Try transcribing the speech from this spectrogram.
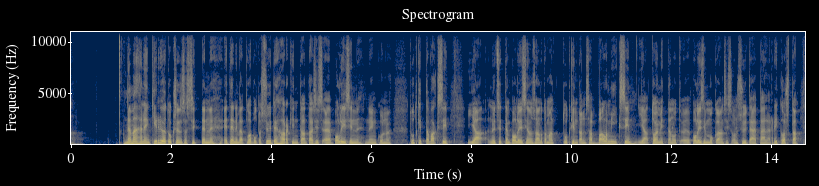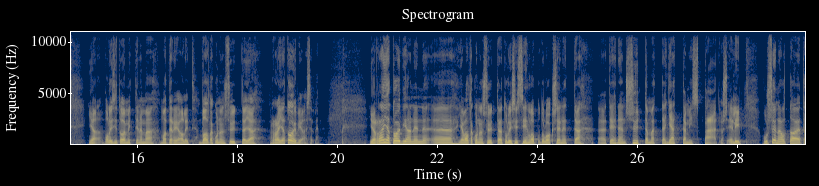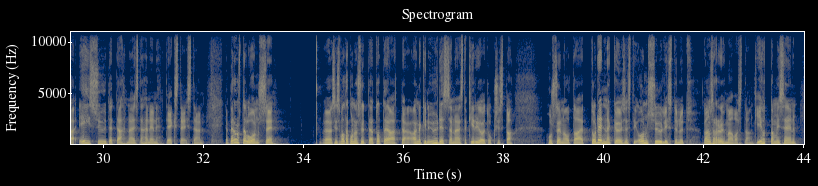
Nämä hänen kirjoituksensa sitten etenivät lopulta syyteharkintaan, tai siis äh, poliisin niin kun, tutkittavaksi, ja nyt sitten poliisi on saanut oman tutkintansa valmiiksi, ja toimittanut, äh, poliisin mukaan siis on syytä epäillä rikosta, ja poliisi toimitti nämä materiaalit valtakunnan syyttäjä Raija Toiviaiselle. Ja Raija Toiviainen äh, ja valtakunnan syyttäjä tuli siis siihen lopputulokseen, että äh, tehdään syyttämättä jättämispäätös. Eli Hussein al ei syytetä näistä hänen teksteistään. Ja perustelu on se, äh, siis valtakunnan syyttäjä toteaa, että ainakin yhdessä näistä kirjoituksista Hussein al todennäköisesti on syyllistynyt kansanryhmää vastaan kiihottamiseen –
